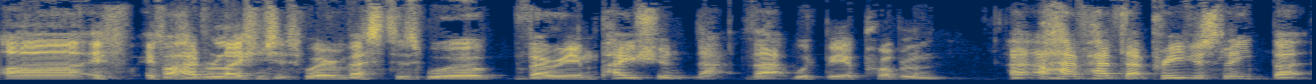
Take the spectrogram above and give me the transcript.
Uh, if if I had relationships where investors were very impatient, that that would be a problem. I have had that previously, but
